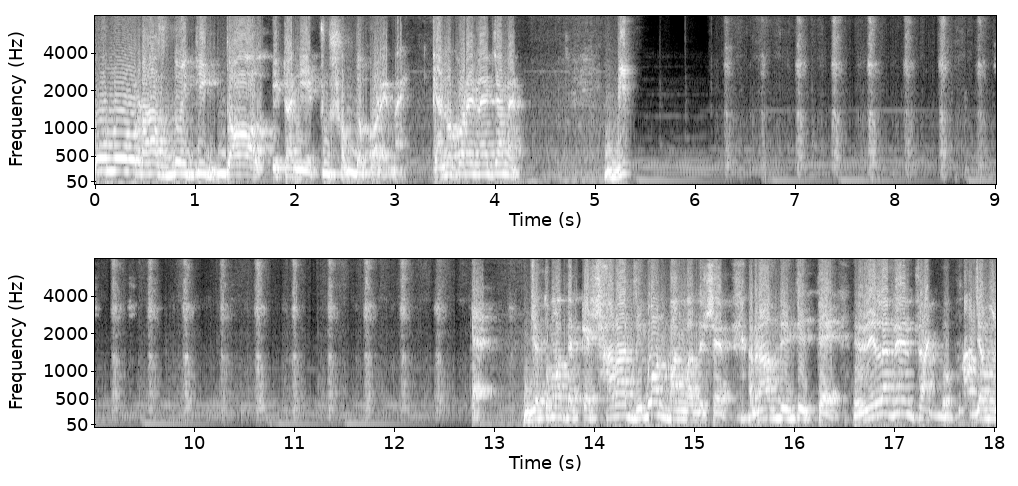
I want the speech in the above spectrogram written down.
কোন রাজনৈতিক দল এটা নিয়ে টু শব্দ করে নাই। কেন করে নাই জানেন? তোমাদেরকে সারা জীবন বাংলাদেশের রাজনীতিতে রিলেভেন্ট রাখব। যেমন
